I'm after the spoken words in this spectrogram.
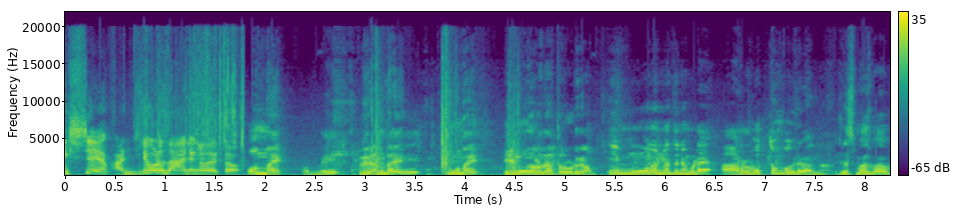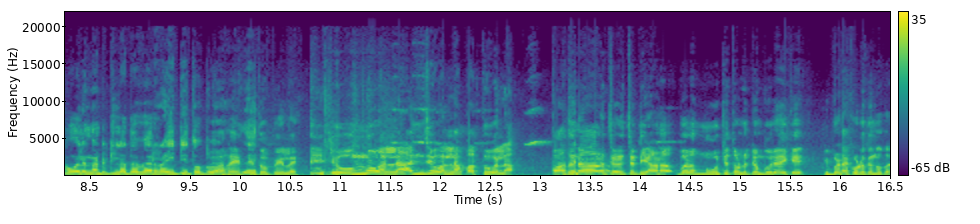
വിഷയം. അടിപൊളി സാധനങ്ങൾ കേട്ടോ. ഒന്ന് ഒന്ന് രണ്ട് മൂന്ന്. ഈ മൂന്നെണ്ണത്തിന് എത്ര കൊടുക്കണം? ഈ മൂന്നെണ്ണത്തിനും കൂടെ അറുപത്തൊമ്പത് രൂപ വന്ന ക്രിസ്മസ് ബാബ് പോലും കണ്ടിട്ടില്ലാത്ത വെറൈറ്റി തൊപ്പി വെറൈറ്റി തൊപ്പി അല്ലേ ഇത് ഒന്നുമല്ല അഞ്ചുമല്ല പത്തുമല്ല. പത്തും അല്ല പതിനാറ് ചെടിച്ചട്ടിയാണ് വെറും നൂറ്റി തൊണ്ണൂറ്റൊമ്പത് രൂപയ്ക്ക് ഇവിടെ കൊടുക്കുന്നത്.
